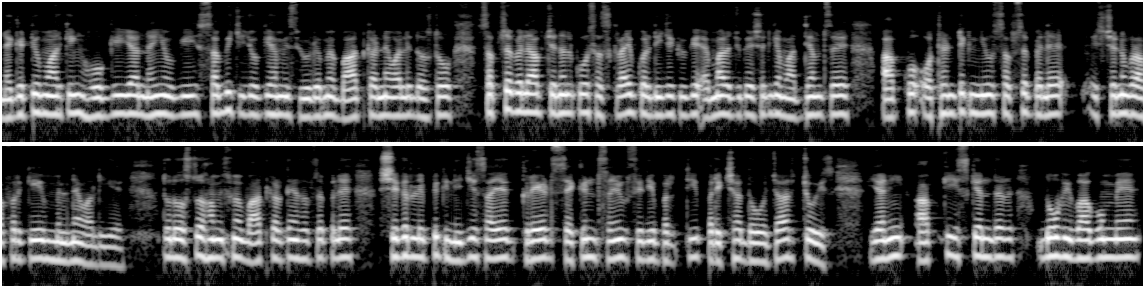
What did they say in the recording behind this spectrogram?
negative marking होगी या नहीं होगी, सभी चीज़ों की हम इस वीडियो में बात करने वाले दोस्तों, सबसे पहले आप चैनल को सब्सक्राइब कर दीजिए, क्योंकि एमआर एजुकेशन के माध्यम से आपको ऑथेंटिक न्यूज़ सबसे पहले स्टेनोग्राफर की मिलने वाली है। तो दोस्तों, हम इसमें बात करते हैं। सबसे पहले, शीघ्र लिपिक निजी सहायक ग्रेड सेकंड संयुक्त सीधी भर्ती परीक्षा 2024 यानी आपकी इसके अंदर दो विभागों में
